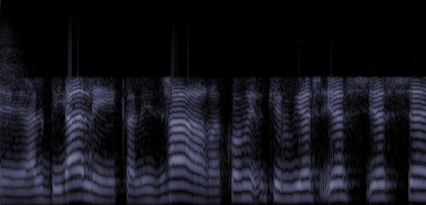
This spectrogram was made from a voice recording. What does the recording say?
אה, על ביאליק, על יזהר, כאילו יש, יש, יש, אה,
